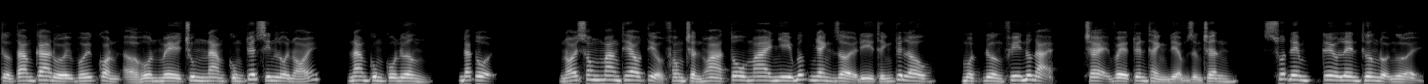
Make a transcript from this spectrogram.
tưởng Tam ca đối với còn ở hôn mê chung Nam Cung Tuyết xin lỗi nói, Nam Cung cô nương, đã tội. Nói xong mang theo tiểu phong trần hoa tô mai nhi bước nhanh rời đi thính tuyết lâu, một đường phi nước đại, chạy về tuyên thành điểm dừng chân, suốt đêm kêu lên thương đội người,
